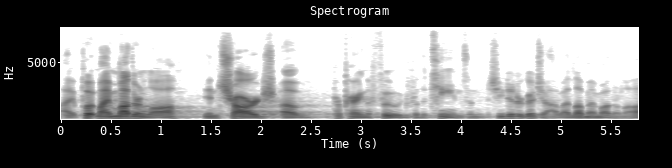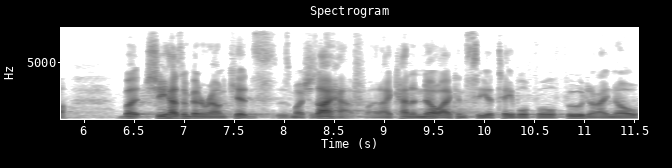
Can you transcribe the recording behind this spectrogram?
I put my mother in law in charge of preparing the food for the teens. And she did a good job. I love my mother in law. But she hasn't been around kids as much as I have. And I kind of know. I can see a table full of food, and I know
